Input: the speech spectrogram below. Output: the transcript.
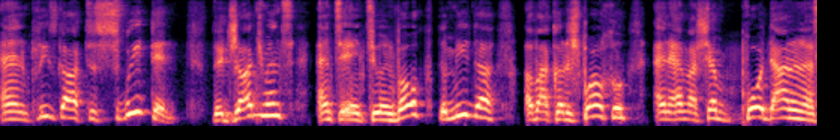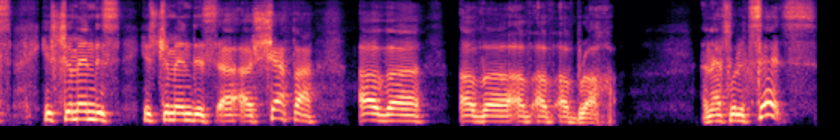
and please God to sweeten the judgments and to, to invoke the midah of Hakadosh Baruch Hu, and have Hashem pour down on us His tremendous His tremendous uh, uh, shefa of, uh, of, uh, of of of bracha, and that's what it says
